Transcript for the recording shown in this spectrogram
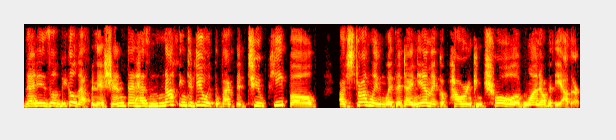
that is a legal definition that has nothing to do with the fact that two people are struggling with a dynamic of power and control of one over the other.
